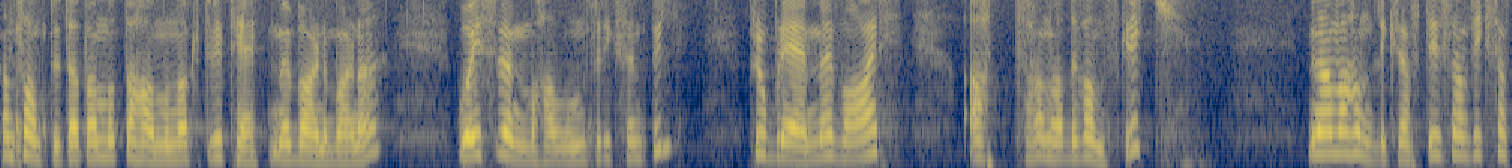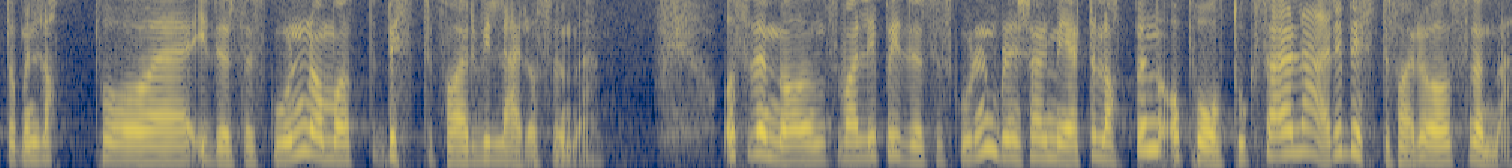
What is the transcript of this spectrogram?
Han fant ut at han måtte ha noen aktiviteter med barnebarna. Gå i svømmehallen f.eks. Problemet var at han hadde vannskrekk. Men han var handlekraftig, så han fikk satt opp en lapp på eh, idrettshøyskolen om at bestefar vil lære å svømme. Og Svømmeansvarlig på idrettshøyskolen ble sjarmert av lappen og påtok seg å lære bestefar å svømme.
